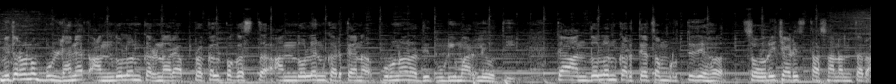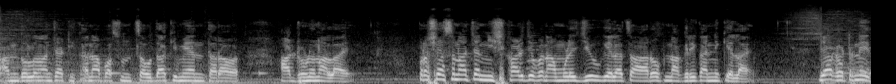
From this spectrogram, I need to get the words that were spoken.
मित्रांनो बुलढाण्यात आंदोलन करणाऱ्या प्रकल्पग्रस्त आंदोलनकर्त्यानं पूर्णा नदीत उडी मारली होती. त्या आंदोलनकर्त्याचा मृतदेह चौवेचाळीस तासानंतर आंदोलनाच्या ठिकाणापासून चौदा किमी अंतरावर आढळून आला आहे प्रशासनाच्या निष्काळजीपणामुळे जीव गेल्याचा आरोप नागरिकांनी केला आहे या घटनेत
